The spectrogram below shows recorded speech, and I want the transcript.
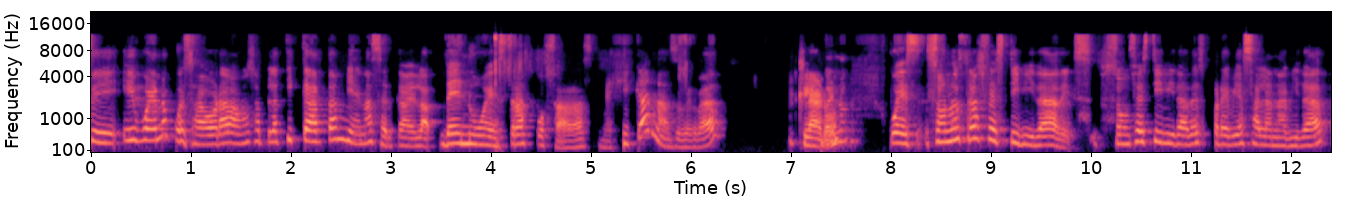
Sí, y bueno, pues ahora vamos a platicar también acerca de, la, de nuestras posadas mexicanas, ¿verdad? Claro. Bueno, pues son nuestras festividades, son festividades previas a la Navidad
